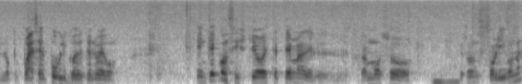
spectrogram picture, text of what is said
lo que puede ser público, desde luego, en qué consistió este tema del famoso, que son polígonos?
